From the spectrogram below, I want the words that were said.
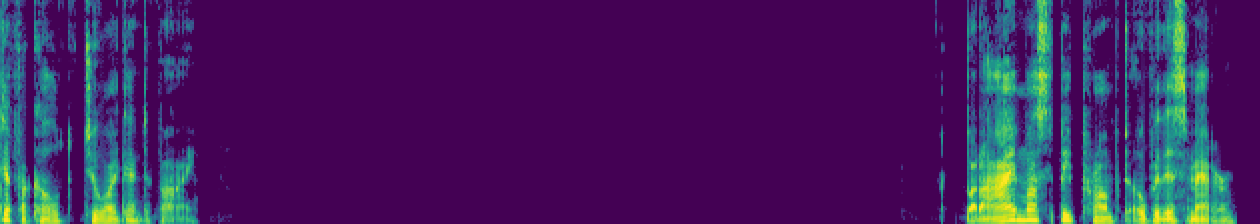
difficult to identify. But I must be prompt over this matter.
